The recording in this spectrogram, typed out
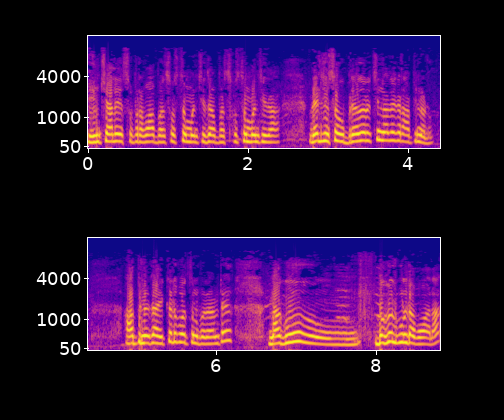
ఏం చేయాలి? సుప్రభా బస్ వస్తే మంచిదా? బస్ వస్తే మంచిదా? లేట్ చేస్తే ఒక బ్రదర్ వచ్చి నా దగ్గర ఆపినాడు. ఆపినాక ఎక్కడ పోతున్నా brother అంటే నాకు బొగులుకుంటా పోవాలా?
